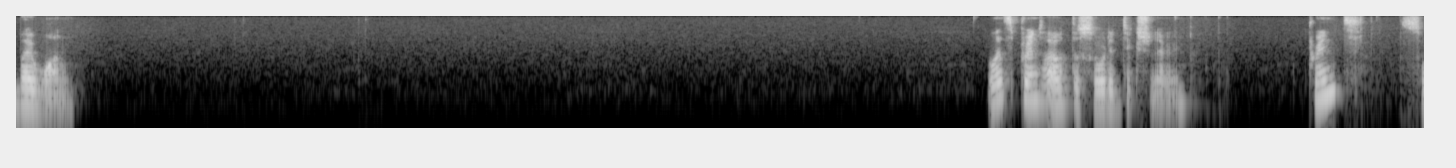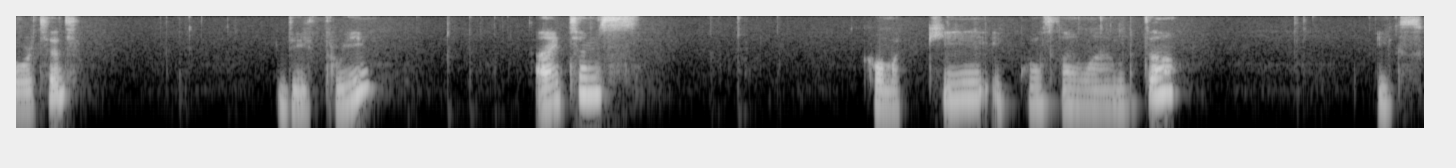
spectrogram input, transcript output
by one. Let's print out the sorted dictionary. Print sorted D3 items comma key equals lambda x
